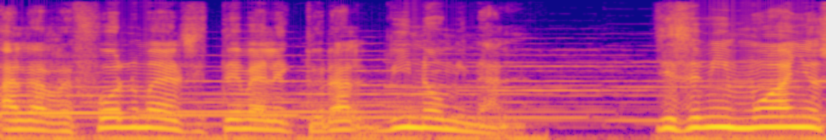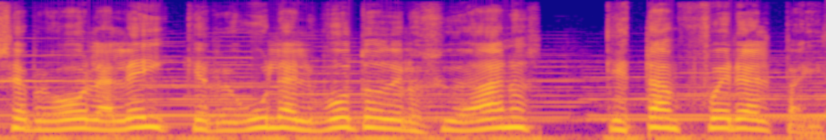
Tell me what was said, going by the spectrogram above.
a la reforma del sistema electoral binominal. Y ese mismo año se aprobó la ley que regula el voto de los ciudadanos que están fuera del país.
